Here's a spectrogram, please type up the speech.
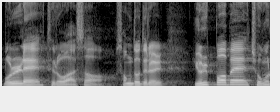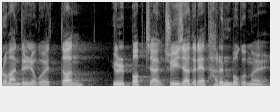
몰래 들어와서 성도들을 율법의 종으로 만들려고 했던 율법주의자들의 다른 복음을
